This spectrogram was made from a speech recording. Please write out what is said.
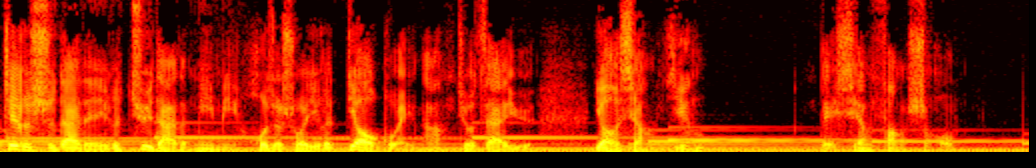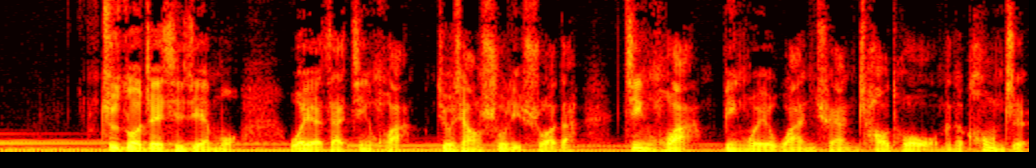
这个时代的一个巨大的秘密，或者说一个吊诡呢，就在于要想赢，得先放手。制作这期节目，我也在进化，就像书里说的，进化并未完全超脱我们的控制，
